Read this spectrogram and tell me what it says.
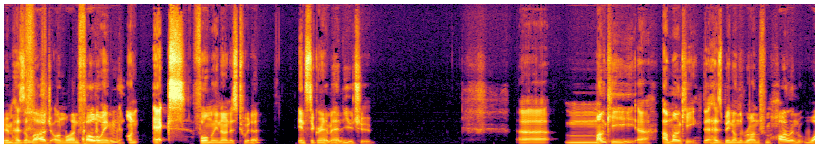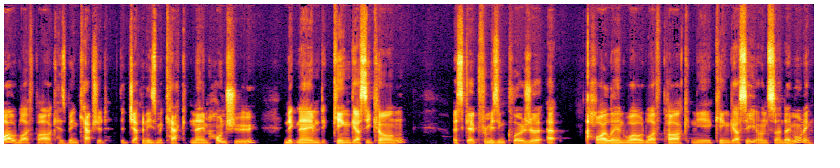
whom has a large online following on X, formerly known as Twitter, Instagram, and YouTube. Uh, monkey, uh, a monkey that has been on the run from Highland Wildlife Park has been captured. The Japanese macaque named Honshu, nicknamed Kingussie Kong, escaped from his enclosure at Highland Wildlife Park near Kingussie on Sunday morning.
